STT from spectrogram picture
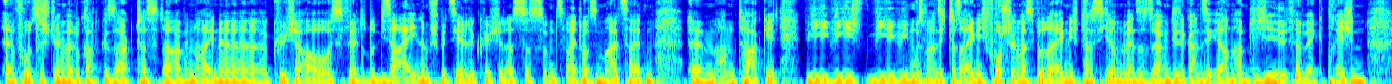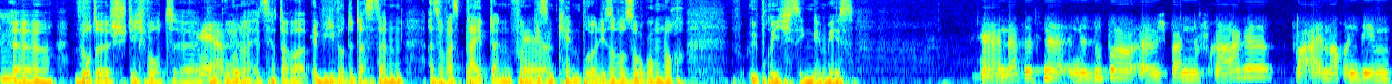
äh, vorzustellen, weil du gerade gesagt hast, da wenn eine Küche ausfällt oder diese eine spezielle Küche, dass das um 2000 Mahlzeiten ähm, am Tag geht, wie, wie, wie, wie muss man sich das eigentlich vorstellen? Was würde eigentlich passieren, wenn sozusagen diese ganze ehrenamtliche Hilfe wegbrechen mhm. äh, würde, Stichwort äh, ja. Corona etc. Wie würde das dann, also was bleibt dann von ja. diesem Camp oder dieser Versorgung noch übrig, sinngemäß? Ja, das ist eine, eine super äh, spannende Frage, vor allem auch in dem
